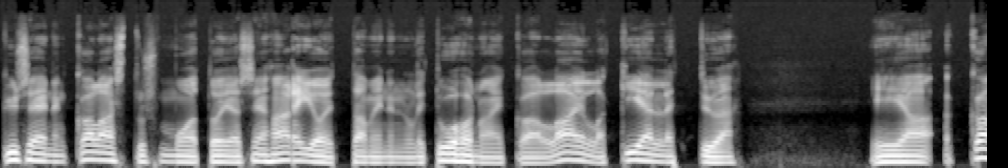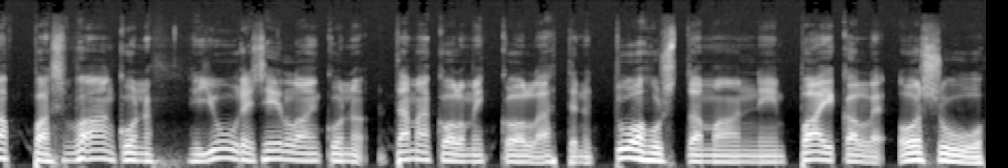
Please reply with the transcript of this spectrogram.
kyseinen kalastusmuoto ja se harjoittaminen oli tuohon aikaan lailla kiellettyä. Ja kappas vaan, kun juuri silloin kun tämä kolmikko on lähtenyt tuohustamaan, niin paikalle osuu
